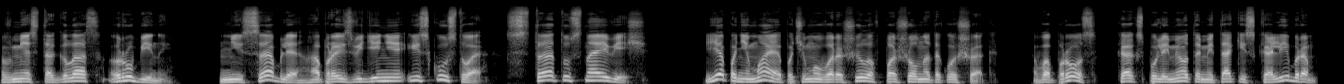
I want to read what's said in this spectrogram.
вместо глаз – рубины. Не сабля, а произведение искусства, статусная вещь. Я понимаю, почему Ворошилов пошел на такой шаг. Вопрос, как с пулеметами, так и с калибром,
